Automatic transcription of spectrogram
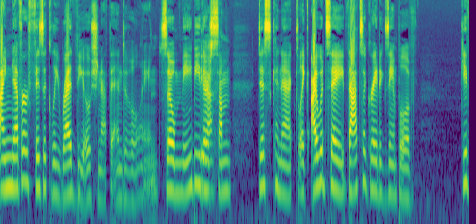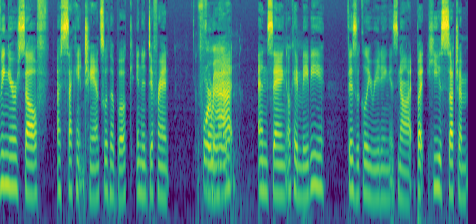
I never physically read The Ocean at the End of the Lane. So maybe there's Yeah. some disconnect. Like, I would say that's a great example of giving yourself a second chance with a book in a different format. and saying, okay, maybe physically reading is not, but he is such a,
